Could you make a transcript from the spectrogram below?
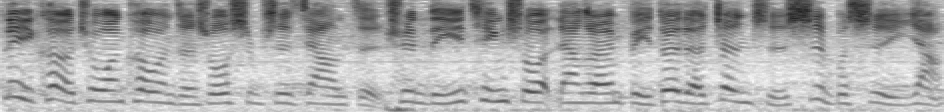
立刻去问柯文哲说是不是这样子，去厘清说两个人比对的证词是不是一样。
